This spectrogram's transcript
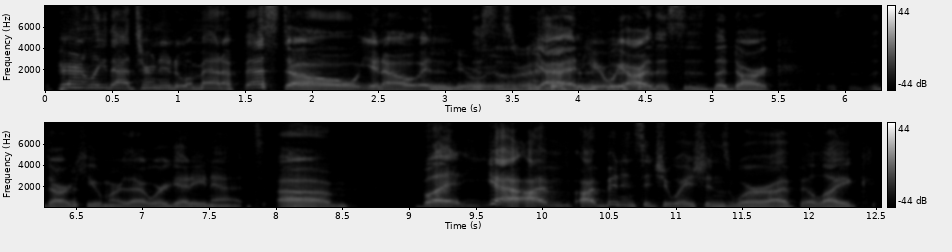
Apparently, that turned into a manifesto, you know. And, and this is are. yeah, and here we are. This is the dark. Is the dark humor that we're getting at. Um, but yeah, I've I've been in situations where I feel like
